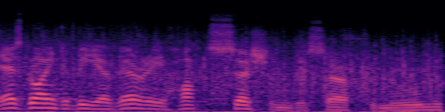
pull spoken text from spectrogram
There's going to be a very hot session this afternoon.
